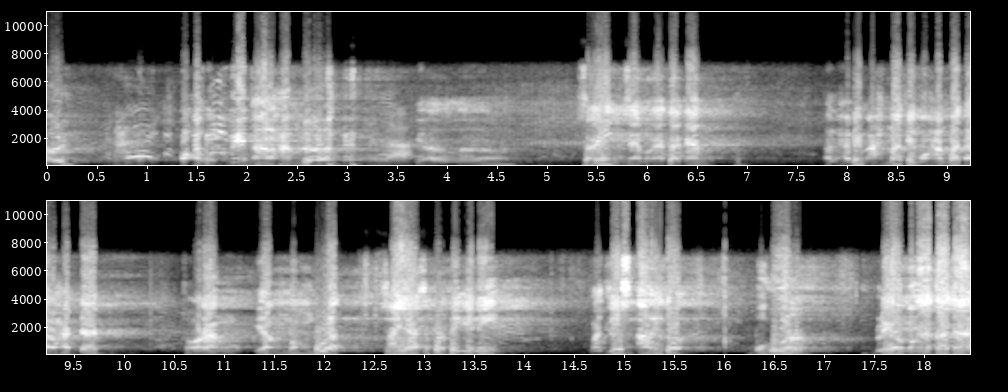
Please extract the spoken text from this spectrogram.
woi? Oh ngambil duit, alhamdulillah. Ya Allah. Sering saya mengatakan Al Habib Ahmad bin Muhammad Al Haddad seorang yang membuat saya seperti ini. Majlis Arido Bogor. Beliau mengatakan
